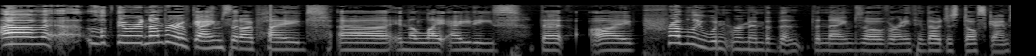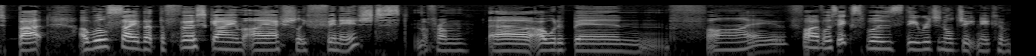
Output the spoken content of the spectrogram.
Um, look, there were a number of games that I played uh, in the late '80s that I probably wouldn't remember the the names of or anything. They were just DOS games. But I will say that the first game I actually finished from uh, I would have been five, five or six was the original Duke Nukem.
